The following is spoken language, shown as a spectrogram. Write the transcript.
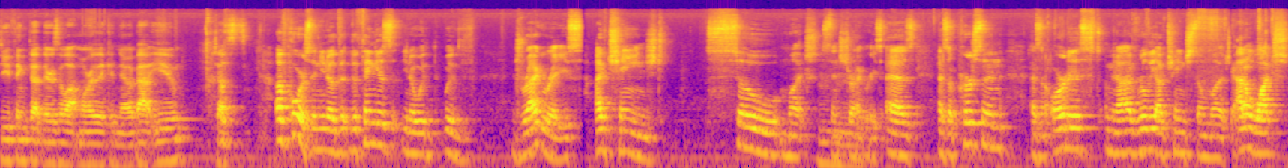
Do you think that there's a lot more they could know about you? Just Of course, and you know the, the thing is, you know, with with Drag Race, I've changed so much since Mhm. Drag Race as as a person, as an artist. I mean, I've really I've changed so much. I don't watch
